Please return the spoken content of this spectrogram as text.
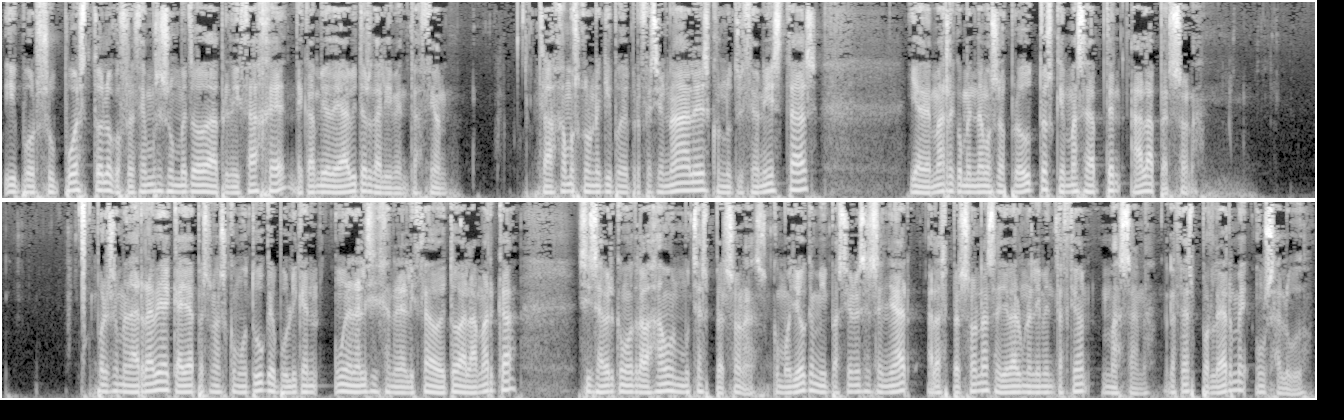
y por supuesto lo que ofrecemos es un método de aprendizaje de cambio de hábitos de alimentación. Trabajamos con un equipo de profesionales, con nutricionistas y además recomendamos los productos que más se adapten a la persona. Por eso me da rabia que haya personas como tú que publiquen un análisis generalizado de toda la marca sin saber cómo trabajamos muchas personas, como yo que mi pasión es enseñar a las personas a llevar una alimentación más sana. Gracias por leerme, un saludo.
